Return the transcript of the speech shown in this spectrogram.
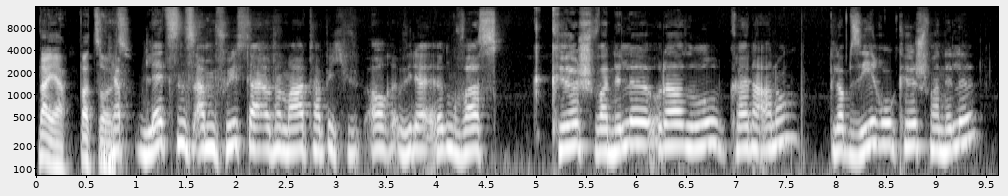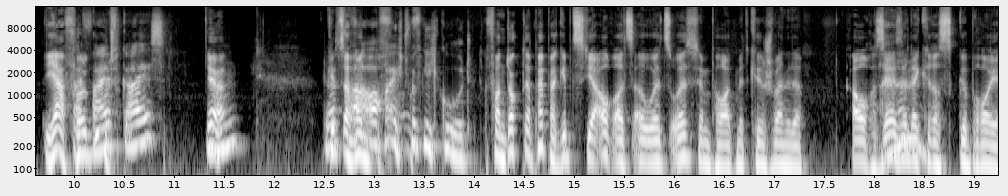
Naja, was soll's. Letztens am Freestyle-Automat habe ich auch wieder irgendwas Kirsch Vanille oder so, keine Ahnung. Ich glaube Zero Kirsch Vanille. Ja, voll bei Five Guys. Ja. Mhm. Das gibt's war auch, von, auch echt wirklich gut. Von Dr. Pepper gibt es die auch als OS-Import mit Kirschvanille. Auch sehr, sehr ah. leckeres Gebräu.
